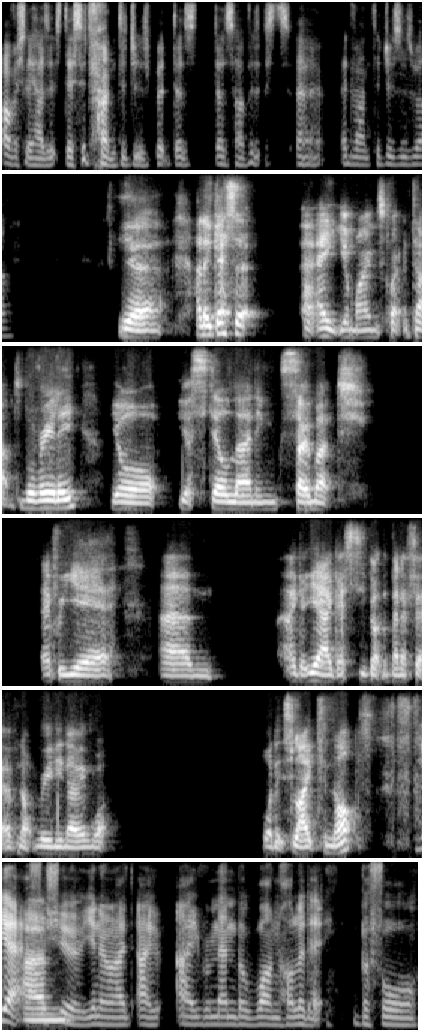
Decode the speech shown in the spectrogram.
obviously has its disadvantages, but does does have its uh, advantages as well. Yeah, and I guess at, at eight, your mind's quite adaptable. Really, you're you're still learning so much every year. Um, I, yeah, I guess you've got the benefit of not really knowing what what it's like to not. Yeah, um, for sure. You know, I, I I remember one holiday before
